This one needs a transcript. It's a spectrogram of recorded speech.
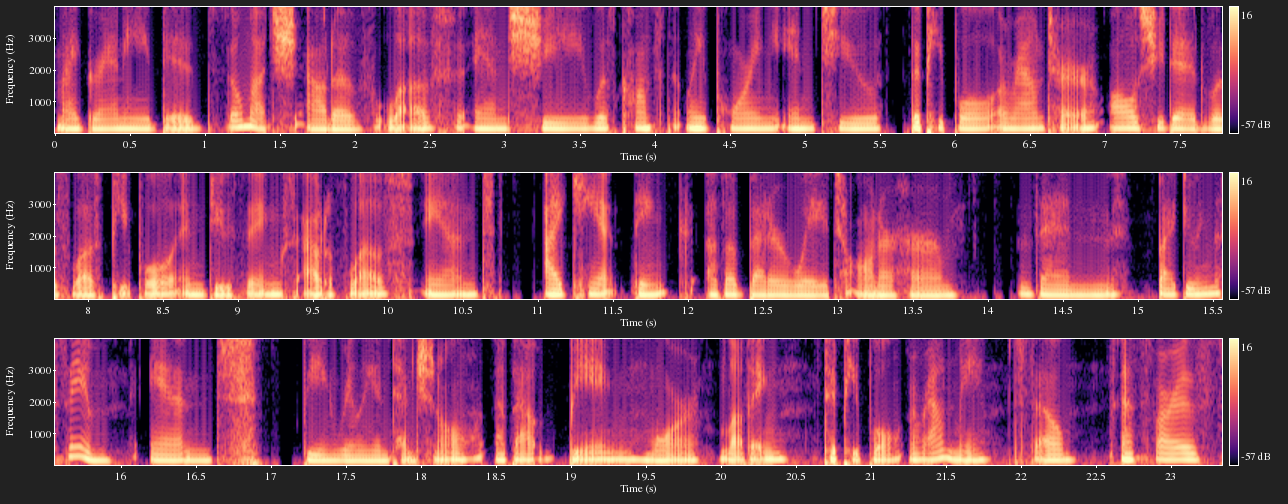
my granny did so much out of love and she was constantly pouring into the people around her. All she did was love people and do things out of love. And I can't think of a better way to honor her than by doing the same and being really intentional about being more loving to people around me. So, as far as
